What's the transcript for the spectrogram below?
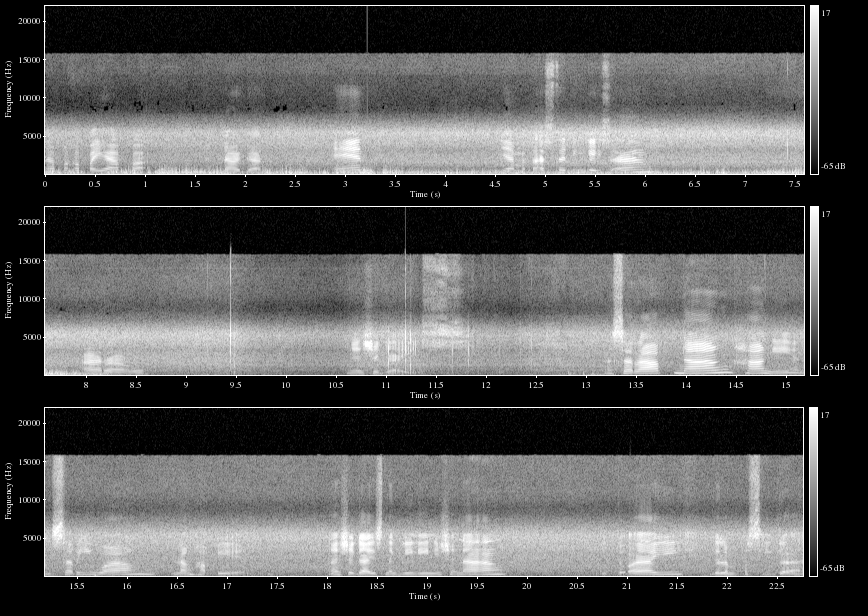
Napakapayapa ng dagat. And yan, mataas na din guys ang araw. Yan siya guys. Ang sarap ng hangin, sariwang langhapin. Yan siya guys, naglilinis siya ng ito ay dalampasigan.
